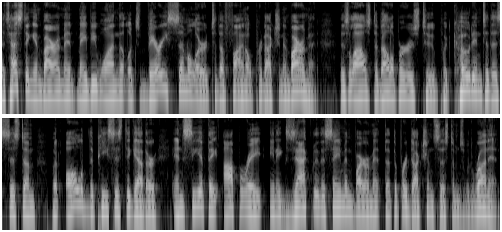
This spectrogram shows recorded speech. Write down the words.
The testing environment may be one that looks very similar to the final production environment. This allows developers to put code into this system, put all of the pieces together, and see if they operate in exactly the same environment that the production systems would run in.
